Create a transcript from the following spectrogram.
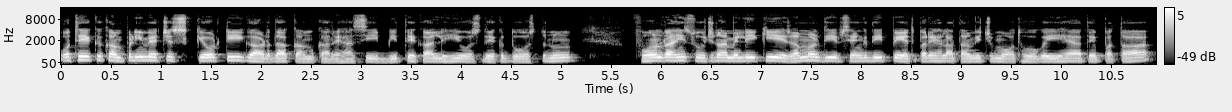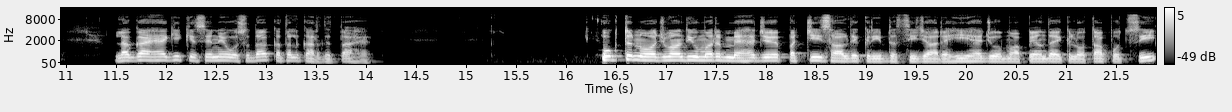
ਉੱਥੇ ਇੱਕ ਕੰਪਨੀ ਵਿੱਚ ਸਿਕਿਉਰਿਟੀ ਗਾਰਡ ਦਾ ਕੰਮ ਕਰ ਰਿਹਾ ਸੀ। ਬੀਤੇ ਕੱਲ ਹੀ ਉਸ ਦੇ ਇੱਕ ਦੋਸਤ ਨੂੰ ਫੋਨ ਰਾਹੀਂ ਸੂਚਨਾ ਮਿਲੀ ਕਿ ਰਮਨਦੀਪ ਸਿੰਘ ਦੀ ਭੇਤ ਭਰੇ ਹਾਲਾਤਾਂ ਵਿੱਚ ਮੌਤ ਹੋ ਗਈ ਹੈ ਅਤੇ ਪਤਾ ਲੱਗਾ ਹੈ ਕਿ ਕਿਸੇ ਨੇ ਉਸ ਦਾ ਕਤਲ ਕਰ ਦਿੱਤਾ ਹੈ। ਉਕਤ ਨੌਜਵਾਨ ਦੀ ਉਮਰ ਮਹਿਜ 25 ਸਾਲ ਦੇ ਕਰੀਬ ਦੱਸੀ ਜਾ ਰਹੀ ਹੈ, ਜੋ ਮਾਪਿਆਂ ਦਾ ਇਕਲੌਤਾ ਪੁੱਤ ਸੀ।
